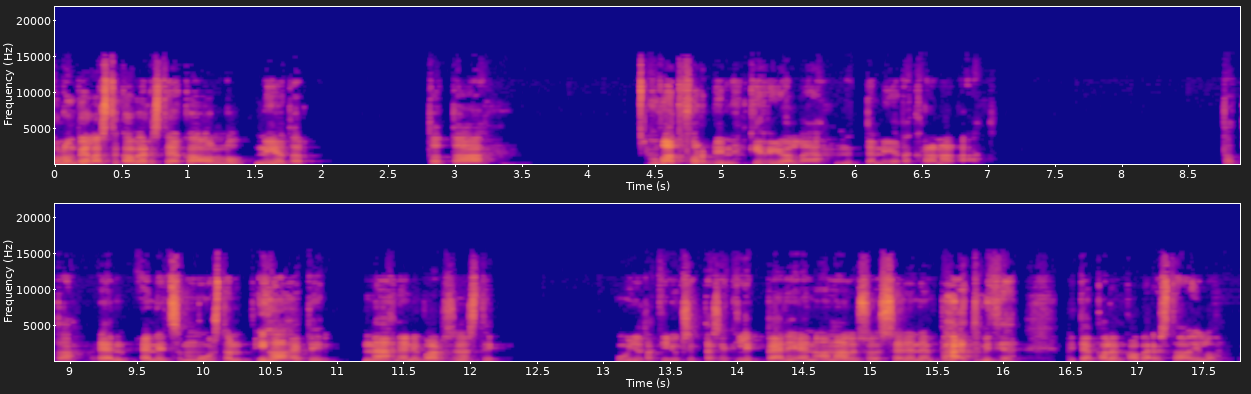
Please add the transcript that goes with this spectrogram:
kolumbialaista kaverista, joka on ollut niitä tota, Watfordin kirjoilla ja nyt niitä Granadaa. Tota, en, en itse muistanut ihan heti nähneeni varsinaisesti kun jotakin yksittäisiä klippejä, niin en analysoi sen enempää, että miten, miten paljon kaverista on ilo.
